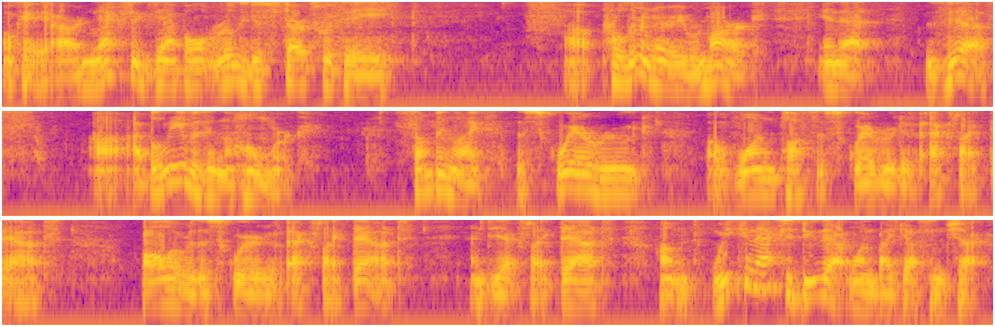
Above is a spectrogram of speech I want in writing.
Okay, our next example really just starts with a uh, preliminary remark in that this, uh, I believe, is in the homework. Something like the square root of 1 plus the square root of x like that, all over the square root of x like that, and dx like that. Um, we can actually do that one by guess and check.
